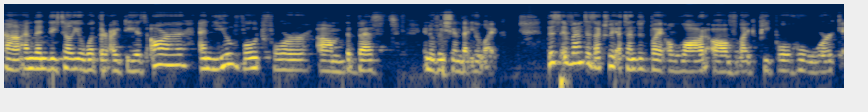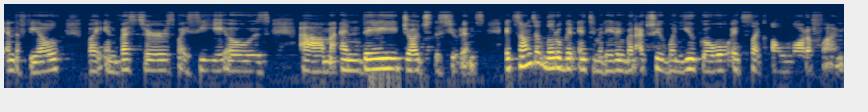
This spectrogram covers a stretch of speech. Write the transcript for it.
Uh, and then they tell you what their ideas are, and you vote for um, the best innovation that you like. This event is actually attended by a lot of like people who work in the field, by investors, by CEOs, um, and they judge the students. It sounds a little bit intimidating, but actually, when you go, it's like a lot of fun.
